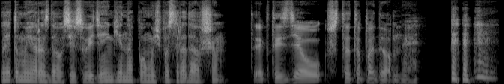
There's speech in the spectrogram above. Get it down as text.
Поэтому я раздал все свои деньги на помощь пострадавшим. Так ты сделал что-то подобное.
